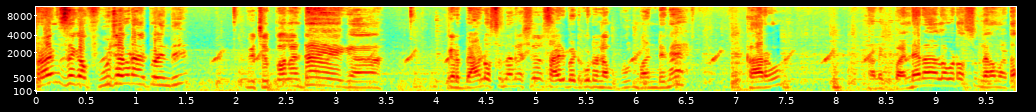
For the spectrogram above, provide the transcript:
ఫ్రెండ్స్ ఇక పూజ కూడా అయిపోయింది. ఇక చెప్పాలంటే ఇక ఇక్కడ బ్యాండ్ వస్తుంది అనేసి నేను సైడ్ పెట్టుకుంటున్నా బండిని. కారు. దానికి బండి అయినా కూడా వస్తుంది అనమాట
